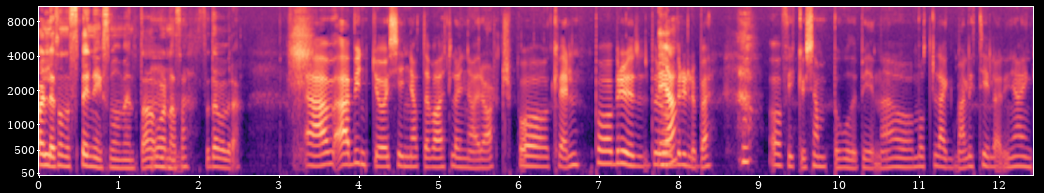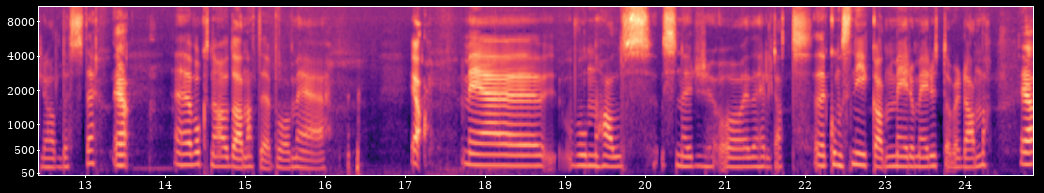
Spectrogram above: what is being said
Alle sånne spenningsmomenter Mm. seg, så det var bra. Jeg, jeg begynte jo å kjenne at det var et eller annet rart på kvelden på, brud, på Ja. bryllupet. Og fikk jo kjempehodepine og måtte legge meg litt tidligere enn jeg egentlig hadde lyst til. Ja. Jeg våkna dagen etterpå med Ja, med vond hals, snørr og i det hele tatt. Det kom snikende mer og mer utover dagen, da. Ja.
